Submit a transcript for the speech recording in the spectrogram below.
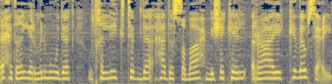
راح تغير من مودك وتخليك تبدأ هذا الصباح بشكل رايق كذا وسعيد.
